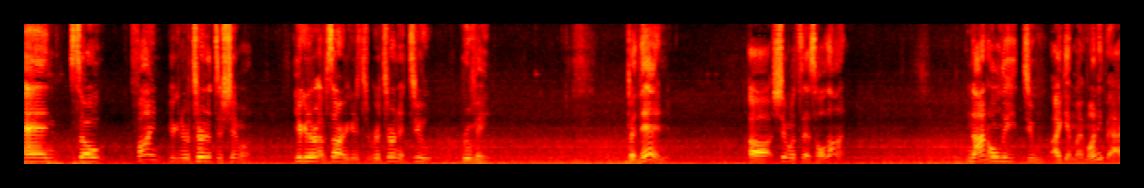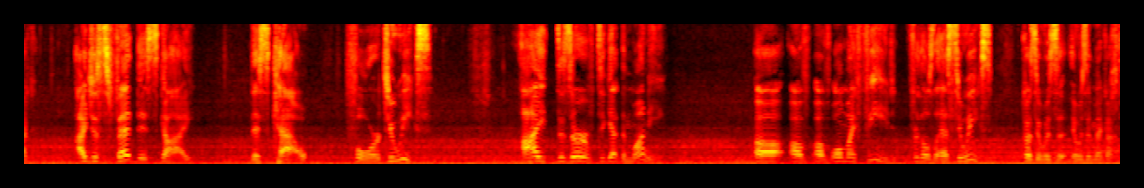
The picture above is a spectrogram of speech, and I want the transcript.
And so fine, you're going to return it to Shimon. You're going to, I'm sorry, you're going to return it to Ruvain. But then uh, Shimon says, hold on. Not only do I get my money back, I just fed this guy, this cow, for two weeks. I deserve to get the money uh, of, of all my feed for those last two weeks because it was it was a mekach.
